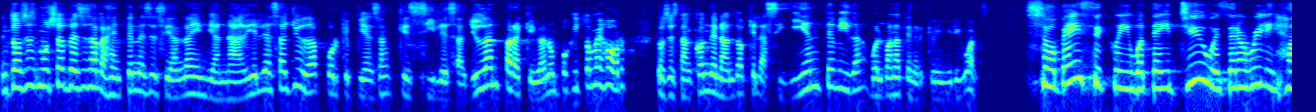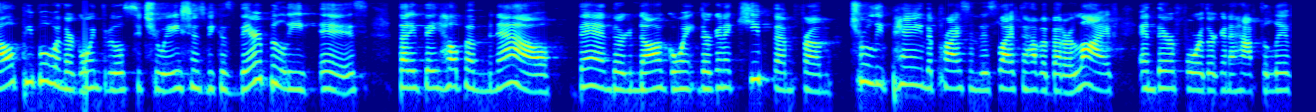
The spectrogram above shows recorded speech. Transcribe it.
Entonces muchas veces a la gente en necesidad en la India nadie les ayuda porque piensan que si les ayudan para que vivan un poquito mejor, los están condenando a que la siguiente vida vuelvan a tener que vivir igual. So basically, what they do is they don't really help people when they're going through those situations because their belief is that if they help them now, then they're not going, they're going to keep them from truly paying the price in this life to have a better life. And therefore, they're going to have to live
